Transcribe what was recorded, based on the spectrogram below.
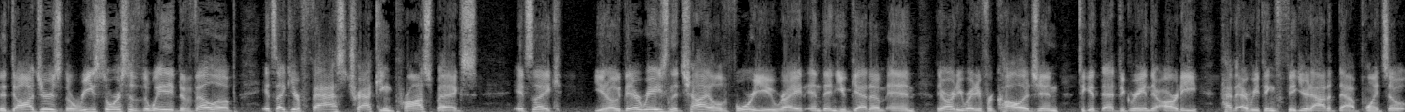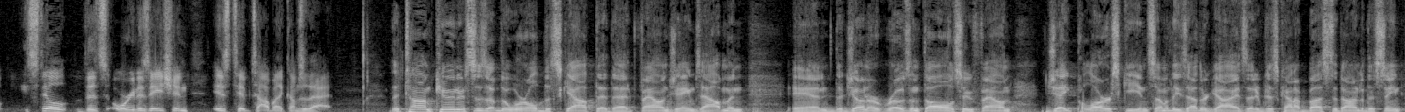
the Dodgers, the resources, the way they develop, it's like you're fast tracking prospects. It's like, you know, they're raising the child for you, right? And then you get them and they're already ready for college and to get that degree and they already have everything figured out at that point. So still, this organization is tip top when it comes to that. The Tom Kunis's of the world, the scout that, that found James Outman and the Jonah Rosenthal's who found Jake Pilarski and some of these other guys that have just kind of busted onto the scene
